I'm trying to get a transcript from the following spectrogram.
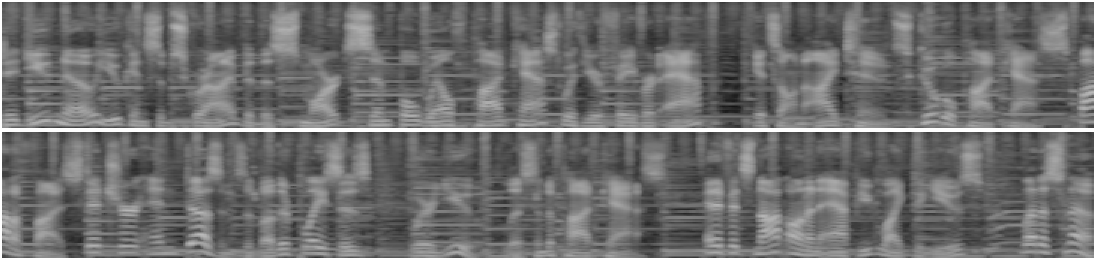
Did you know you can subscribe to the Smart Simple Wealth podcast with your favorite app? It's on iTunes, Google Podcasts, Spotify, Stitcher, and dozens of other places where you listen to podcasts. And if it's not on an app you'd like to use, let us know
